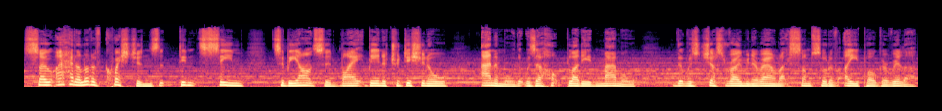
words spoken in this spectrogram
So I had a lot of questions that didn't seem to be answered by it being a traditional animal that was a hot blooded mammal that was just roaming around like some sort of ape or gorilla.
